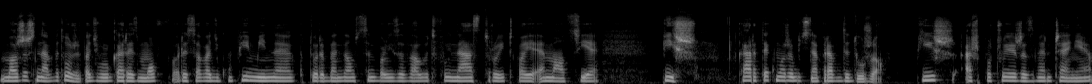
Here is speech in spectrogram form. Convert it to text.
Możesz nawet używać wulgaryzmów, rysować głupie miny, które będą symbolizowały Twój nastrój, Twoje emocje. Pisz. Kartek może być naprawdę dużo. Pisz, aż poczujesz zmęczenie,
